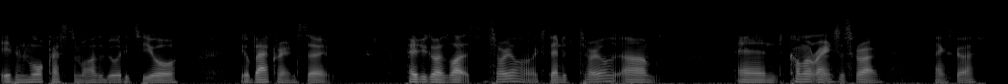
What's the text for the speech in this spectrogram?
even more customizability to your your background. So, hope you guys like this tutorial or extended tutorial. Um, and comment, rate, and subscribe. Thanks, guys.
